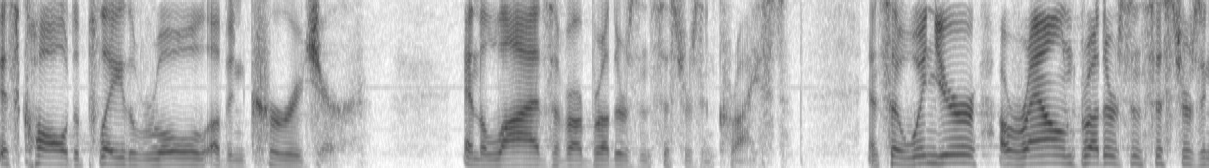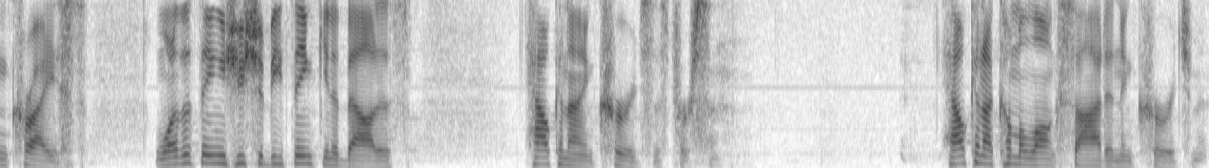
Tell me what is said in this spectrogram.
is called to play the role of encourager in the lives of our brothers and sisters in Christ. And so when you're around brothers and sisters in Christ, one of the things you should be thinking about is how can I encourage this person? How can I come alongside in encouragement?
